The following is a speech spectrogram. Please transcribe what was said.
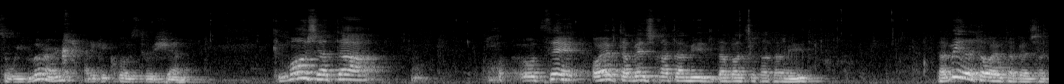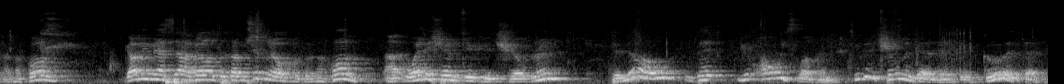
So we learn how to get close to Hashem. כמו שאתה רוצה, אוהב את הבן שלך תמיד, את הבת שלך תמיד, תמיד אתה אוהב את הבן שלך, נכון? גם אם יעשה עבירות אתה תמשיך לאהוב אותו, נכון? Uh, why does Hashem give you children? To know that you always love them. Even the children that, that are good, that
